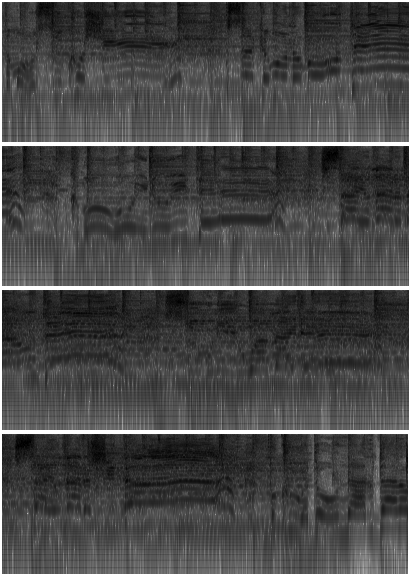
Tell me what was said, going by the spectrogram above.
たもう少し坂を登って雲を追い抜いてさよならなんてすぐに言わないでさよならした。ら僕はどうなるだろう。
